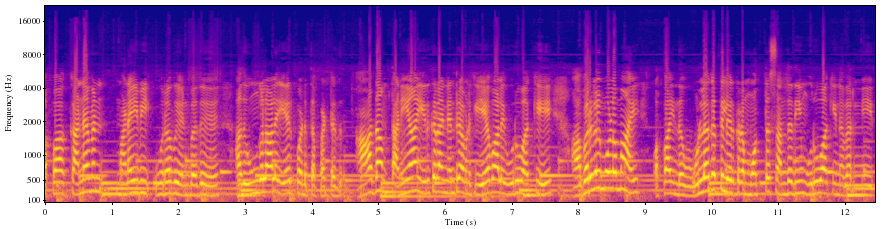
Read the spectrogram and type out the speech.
அப்பா கணவன் மனைவி உறவு என்பது அது உங்களால் ஏற்படுத்தப்பட்டது. ஆதாம் தனியாக இருக்கிறான் என்று அவனுக்கு ஏவாளை உருவாக்கி அவர்கள் மூலமாய் அப்பா இந்த உலகத்தில் இருக்கிற மொத்த சந்ததியும் உருவாக்கினவர் நீர்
